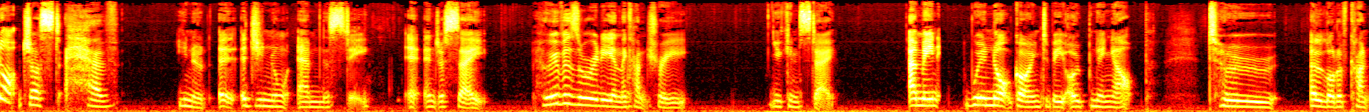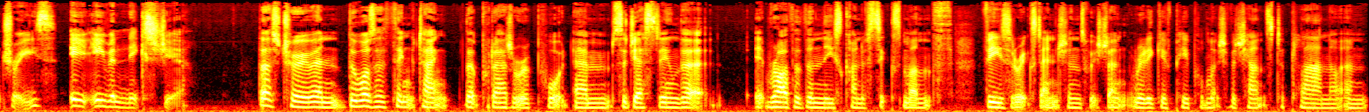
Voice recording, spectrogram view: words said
not just have, you know, a, a general amnesty and just say whoever's already in the country, you can stay. I mean, we're not going to be opening up to a lot of countries e- even next year. That's true, and there was a think tank that put out a report um, suggesting that it, rather than these kind of six month visa extensions, which don't really give people much of a chance to plan and,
